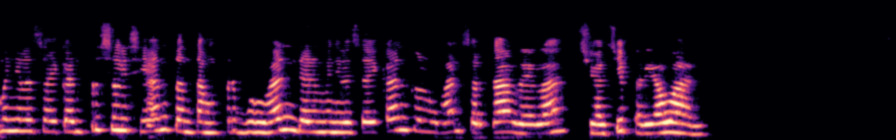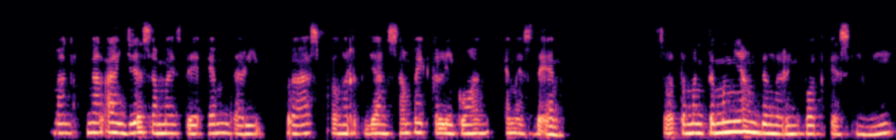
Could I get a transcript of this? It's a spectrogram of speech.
menyelesaikan perselisihan tentang perburuhan, dan menyelesaikan keluhan serta relationship karyawan. Mengenal aja sama SDM dari bahas pengertian sampai ke lingkungan MSDM. So, teman-teman yang dengerin podcast ini,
